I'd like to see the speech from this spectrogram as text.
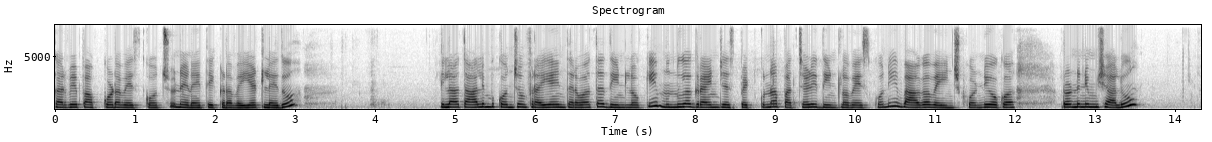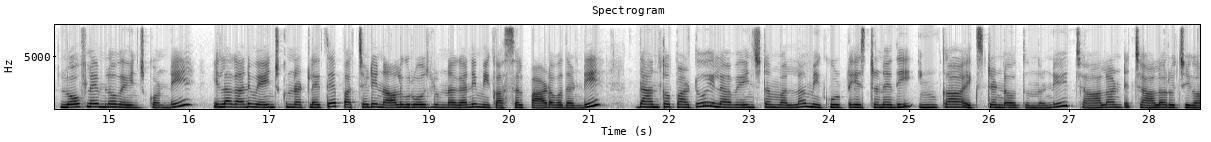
కరివేపాకు కూడా వేసుకోవచ్చు. నేనైతే ఇక్కడ వేయట్లేదు. ఇలా తాలింపు కొంచెం ఫ్రై అయిన తర్వాత దీంట్లోకి ముందుగా గ్రైండ్ చేసి పెట్టుకున్న పచ్చడి దీంట్లో వేసుకొని బాగా వేయించుకోండి. ఒక రెండు నిమిషాలు లో ఫ్లేమ్లో వేయించుకోండి. ఇలా కానీ వేయించుకున్నట్లయితే పచ్చడి నాలుగు రోజులు ఉన్నా కానీ మీకు అస్సలు పాడవదండి. దాంతోపాటు ఇలా వేయించడం వల్ల మీకు టేస్ట్ అనేది ఇంకా ఎక్స్టెండ్ అవుతుందండి. చాలా అంటే చాలా రుచిగా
